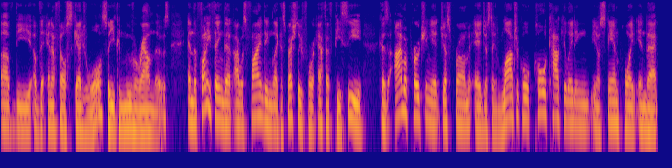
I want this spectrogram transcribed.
of the of the NFL schedule, so you can move around those. And the funny thing that I was finding, like especially for FFPC, because I'm approaching it just from a just a logical, cold calculating you know standpoint, in that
